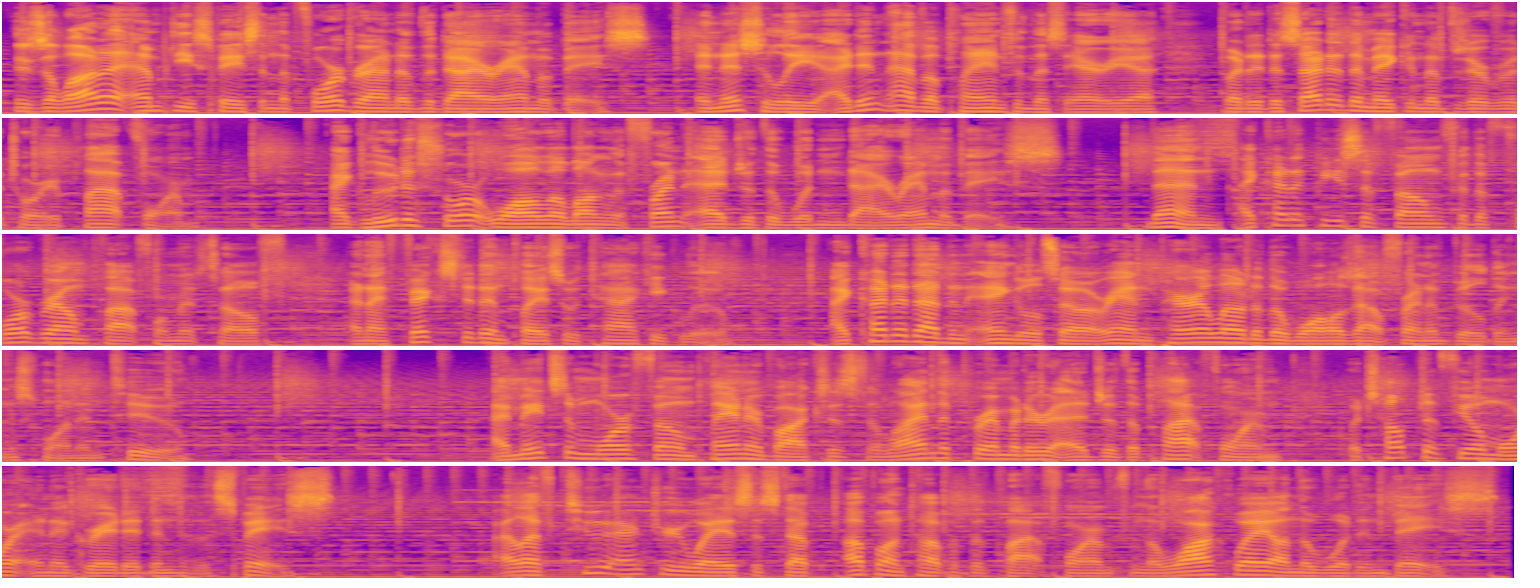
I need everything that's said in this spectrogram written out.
There's a lot of empty space in the foreground of the diorama base. Initially, I didn't have a plan for this area, but I decided to make an observatory platform. I glued a short wall along the front edge of the wooden diorama base. Then, I cut a piece of foam for the foreground platform itself, and I fixed it in place with tacky glue. I cut it at an angle so it ran parallel to the walls out front of buildings 1 and 2. I made some more foam planter boxes to line the perimeter edge of the platform which helped it feel more integrated into the space. I left two entryways to step up on top of the platform from the walkway on the wooden base.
